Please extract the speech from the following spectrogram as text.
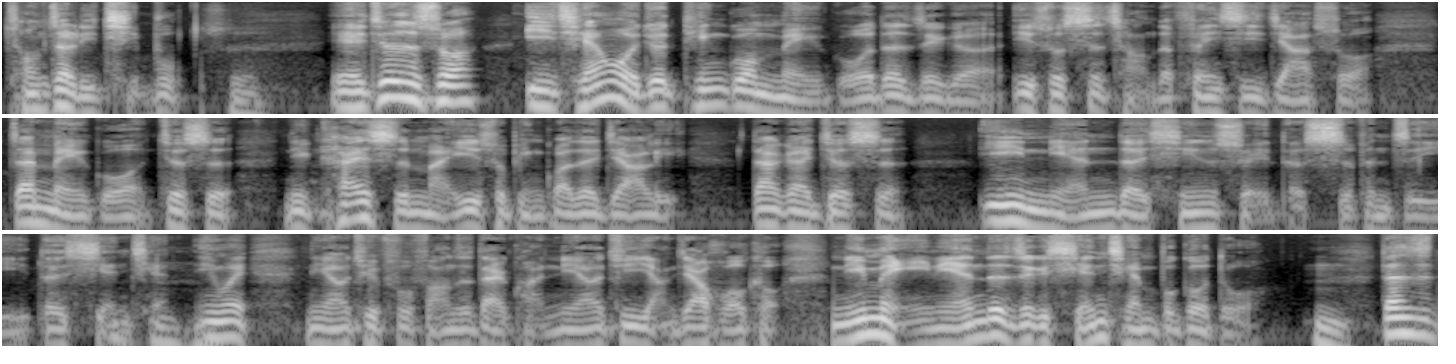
从这里起步。是。也就是说，以前我就听过美国的这个艺术市场的分析家说，在美国，就是你开始买艺术品挂在家里，大概就是一年的薪水的十分之一的闲钱，因为你要去付房子贷款，你要去养家活口，你每年的这个闲钱不够多，嗯，但是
